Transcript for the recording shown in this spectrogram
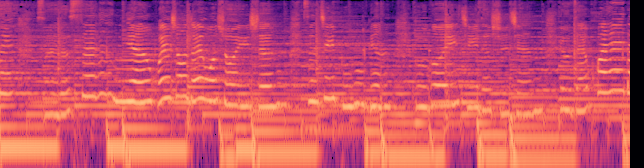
绿色的思念挥手对我说一声，四季不变。不过一季的时间，又再回到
